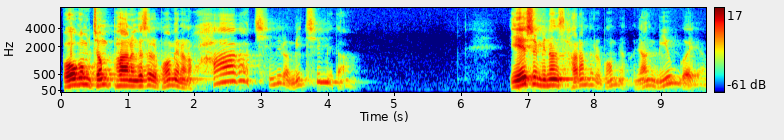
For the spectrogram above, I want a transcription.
복음 전파하는 것을 보면은 화가 치밀어 미칩니다. 예수 믿는 사람들을 보면 그냥 미운 거예요.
